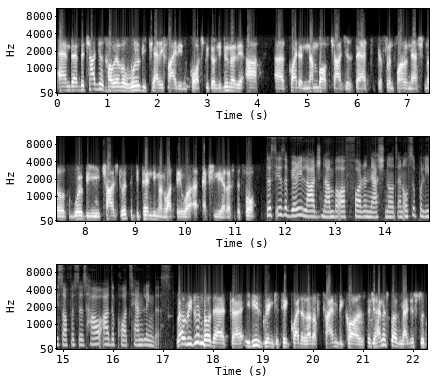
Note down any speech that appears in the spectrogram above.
And uh, the charges, however, will be clarified in court because we do know there are uh, quite a number of charges that different foreign nationals will be charged with depending on what they were actually arrested for. This is a very large number of foreign nationals and also police officers. How are the courts handling this? Well, we do know that uh, it is going to take quite a lot of time because the Johannesburg Magistrates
